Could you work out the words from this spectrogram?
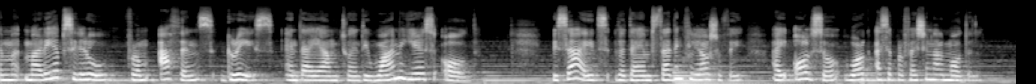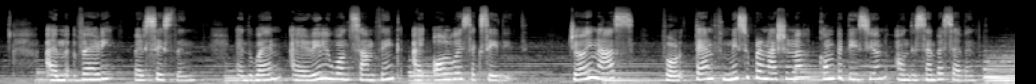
I'm Maria Psilou from Athens, Greece, and I am 21 years old. Besides that I am studying philosophy, I also work as a professional model. I'm very persistent, and when I really want something, I always succeed it. Join us for 10th Miss Supranational competition on December 7th.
